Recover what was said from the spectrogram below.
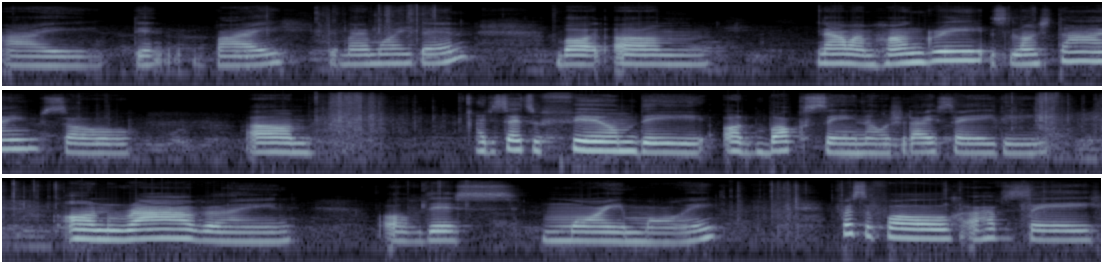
I didn't buy the moi moi then. But um, now I'm hungry. It's lunchtime, so um, I decided to film the unboxing, or should I say, the unraveling of this moi moi. First of all, I have to say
